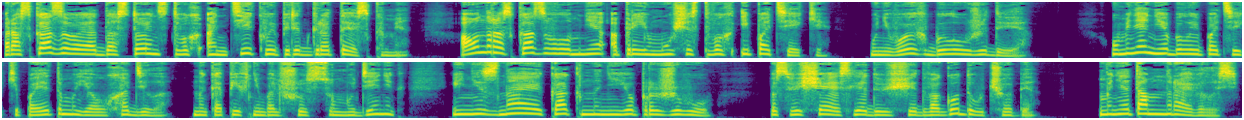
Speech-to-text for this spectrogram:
рассказывая о достоинствах антиквы перед гротесками, а он рассказывал мне о преимуществах ипотеки. У него их было уже две. У меня не было ипотеки, поэтому я уходила, накопив небольшую сумму денег и не зная, как на нее проживу, посвящая следующие два года учебе. Мне там нравилось.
